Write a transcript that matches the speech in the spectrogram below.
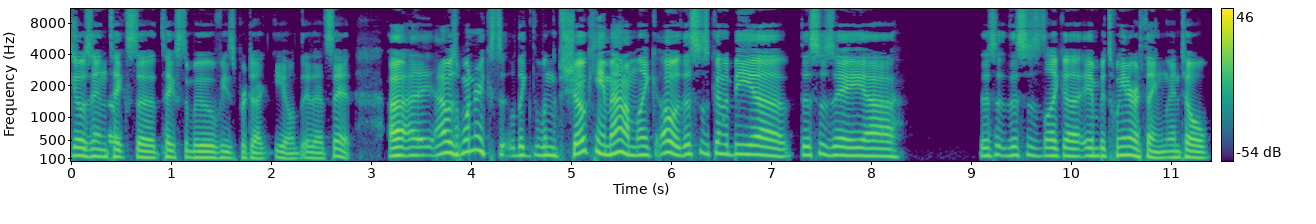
goes in, takes the takes the move. He's protect. You know, that's it. Uh, I, I was wondering, 'cause, like when the show came out, I'm like, oh, this is going to be uh this is a uh, this is this is like a in betweener thing until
